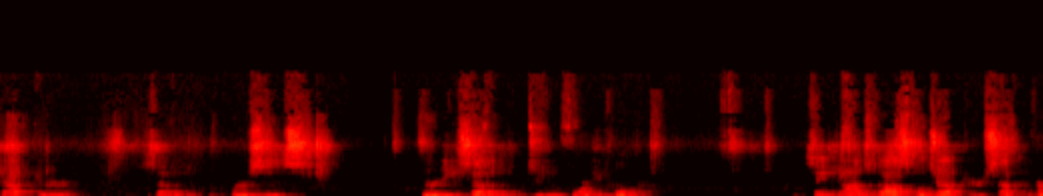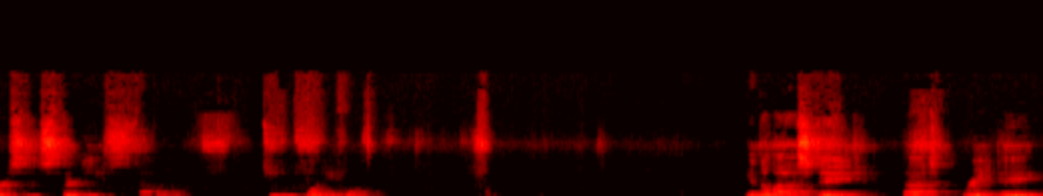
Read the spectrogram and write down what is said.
chapter 7, verses 37 to 44. St. John's Gospel, chapter 7, verses 37 to 44. In the last day, that great day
